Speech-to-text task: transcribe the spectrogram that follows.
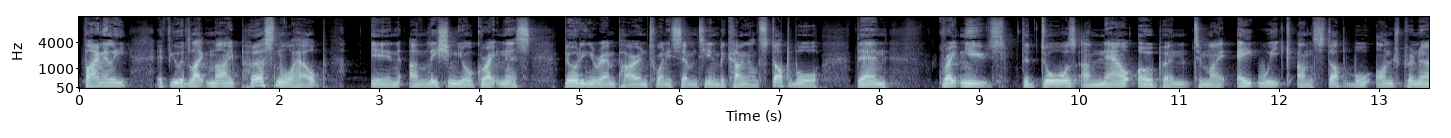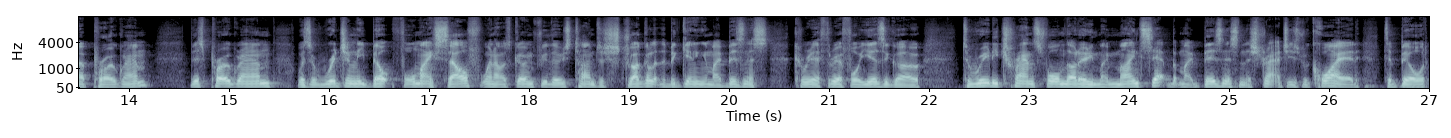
Finally, if you would like my personal help in unleashing your greatness, building your empire in 2017, and becoming unstoppable, then great news. The doors are now open to my eight week Unstoppable Entrepreneur program. This program was originally built for myself when I was going through those times of struggle at the beginning of my business career three or four years ago to really transform not only my mindset, but my business and the strategies required to build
